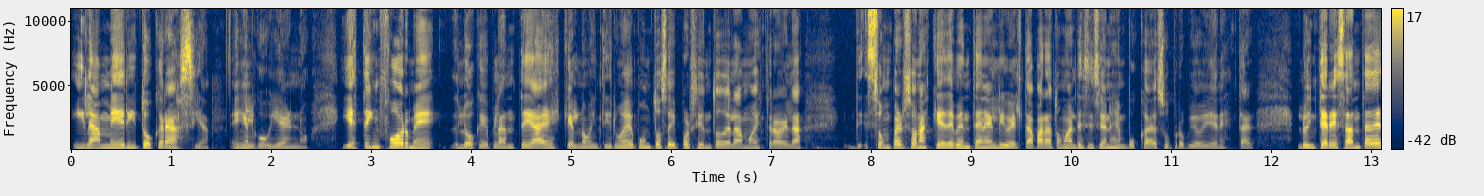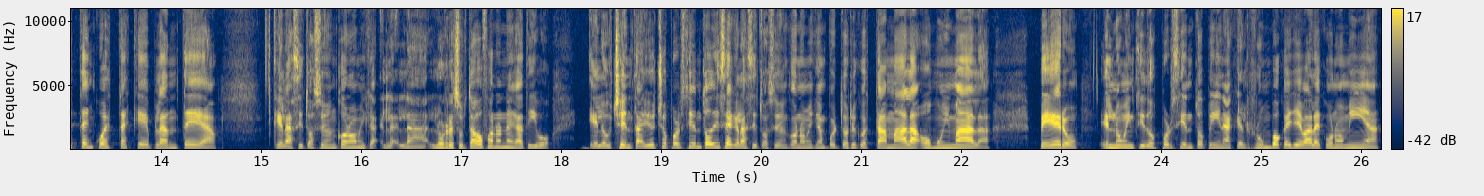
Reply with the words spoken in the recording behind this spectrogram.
y la meritocracia en el gobierno. Y este informe lo que plantea es que el 99.6% de la muestra, ¿verdad? Son personas que deben tener libertad para tomar decisiones en busca de su propio bienestar. Lo interesante de esta encuesta es que plantea que la situación económica, los resultados fueron negativos. El 88% dice que la situación económica en Puerto Rico está mala o muy mala, pero el 92% opina que el rumbo que lleva la economía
